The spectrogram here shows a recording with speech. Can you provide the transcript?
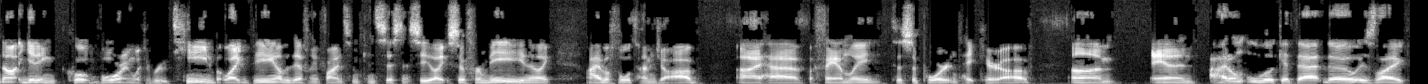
not getting quote boring with a routine, but like being able to definitely find some consistency. Like so for me, you know, like I have a full time job, I have a family to support and take care of, um, and I don't look at that though as like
